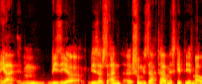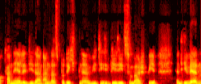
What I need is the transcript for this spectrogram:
Ja, ähm, wie Sie ja, wie Sie das an, äh, schon gesagt haben, es gibt eben auch Kanäle, die dann anders berichten, ne, wie, die, wie Sie zum Beispiel. Ja, die werden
